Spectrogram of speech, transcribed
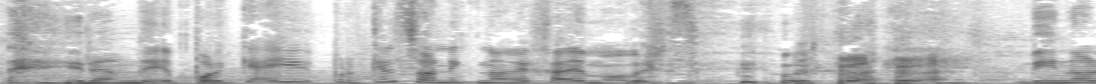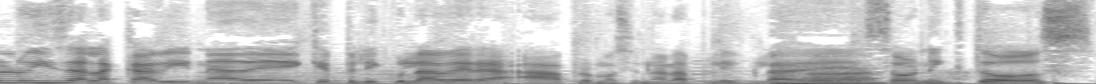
eran de, ¿por qué, hay, ¿por qué el Sonic no deja de moverse? Vino Luis a la cabina de qué película ver a, a promocionar la película Ajá. de Sonic 2.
